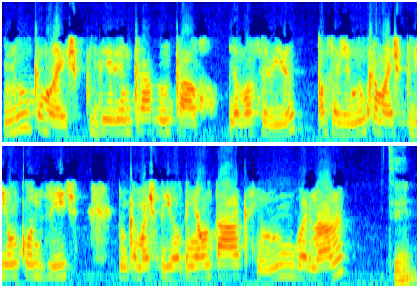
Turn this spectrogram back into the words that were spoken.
nunca mais poder entrar num carro na vossa vida? Ou seja, nunca mais podiam conduzir, nunca mais podiam apanhar um táxi, um Uber, nada? Sim.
